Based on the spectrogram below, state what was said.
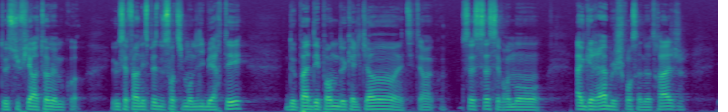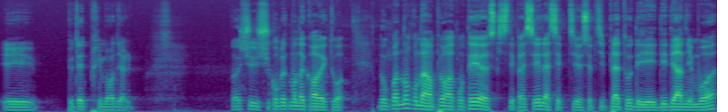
te suffire à toi-même, quoi. Donc ça fait un espèce de sentiment de liberté, de pas dépendre de quelqu'un, etc. Ça, ça c'est vraiment agréable, je pense, à notre âge et peut-être primordial. Je, suis, complètement d'accord avec toi. Donc maintenant qu'on a un peu raconté euh, ce qui s'était passé, là, ce petit plateau des, des derniers mois,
